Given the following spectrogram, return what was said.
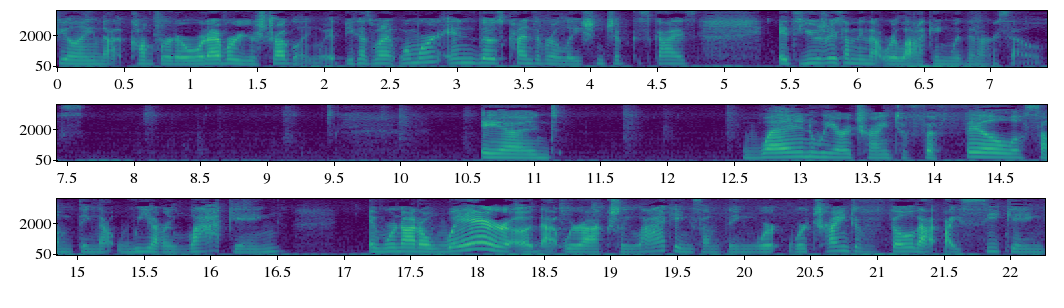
feeling that comfort or whatever you're struggling with. Because when when we're in those kinds of relationships guys it's usually something that we're lacking within ourselves. And when we are trying to fulfill something that we are lacking and we're not aware that we're actually lacking something we're we're trying to fulfill that by seeking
